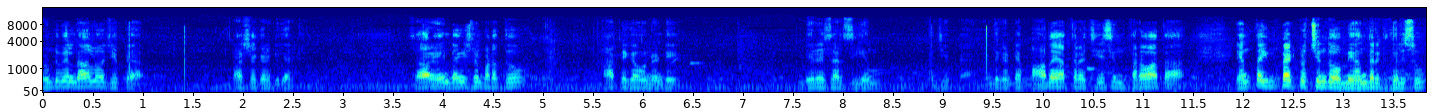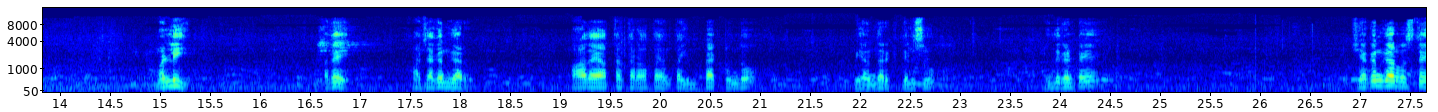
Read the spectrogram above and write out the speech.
రెండు వేల నాలుగులో చెప్పా రాజశేఖర రెడ్డి గారికి. సార్ ఏం టెన్షన్ పడద్దు హ్యాపీగా ఉండండి మీరే సార్ సీఎం అని చెప్పా. ఎందుకంటే పాదయాత్ర చేసిన తర్వాత ఎంత ఇంపాక్ట్ వచ్చిందో మీ అందరికీ తెలుసు. మళ్ళీ అదే మా జగన్ గారు పాదయాత్ర తర్వాత ఎంత ఇంపాక్ట్ ఉందో మీ అందరికీ తెలుసు. ఎందుకంటే జగన్ గారు వస్తే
